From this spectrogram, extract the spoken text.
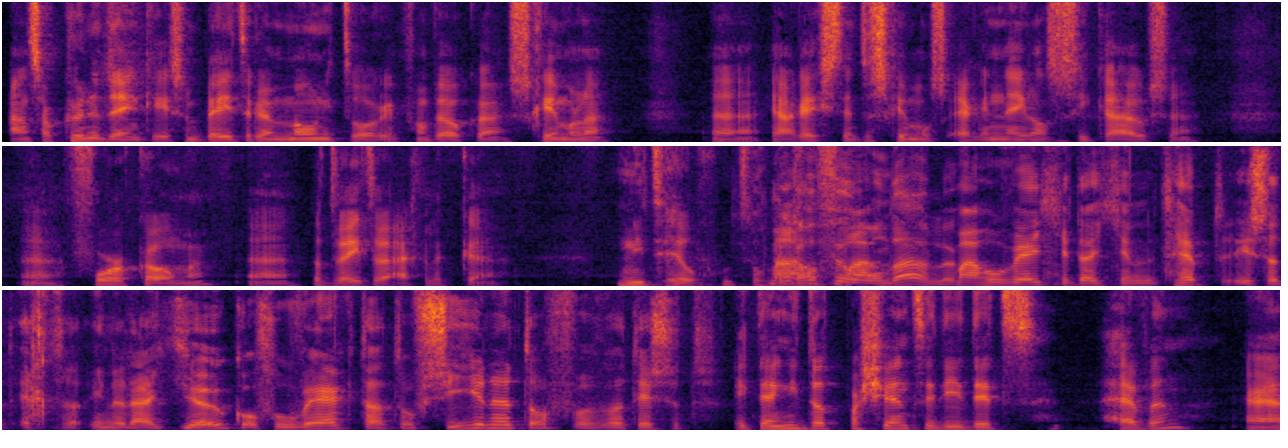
aan zou kunnen denken is een betere monitoring van welke schimmelen, eh, ja, resistente schimmels er in Nederlandse ziekenhuizen eh, voorkomen. Eh, dat weten we eigenlijk eh, niet heel goed. Toch wel veel onduidelijk. Maar hoe weet je dat je het hebt? Is dat echt inderdaad jeuk? Of hoe werkt dat? Of zie je het? Of wat is het? Ik denk niet dat patiënten die dit hebben, eh,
